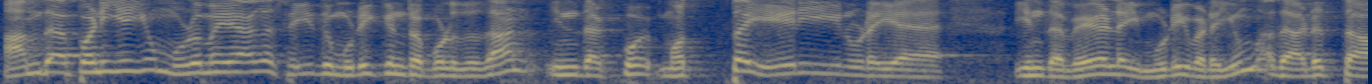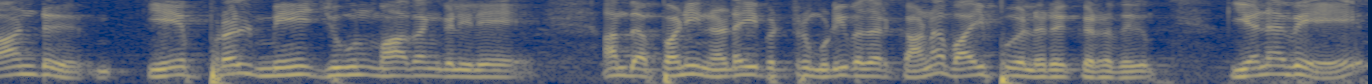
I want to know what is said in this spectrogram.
அந்த பணியையும் முழுமையாக செய்து முடிக்கின்ற பொழுதுதான் இந்த கொ- மொத்த ஏரியினுடைய இந்த வேலை முடிவடையும். அது அடுத்த ஆண்டு ஏப்ரல் மே ஜூன் மாதங்களிலே அந்த பணி நடைபெற்று முடிவதற்கான வாய்ப்புகள் இருக்கிறது. எனவே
